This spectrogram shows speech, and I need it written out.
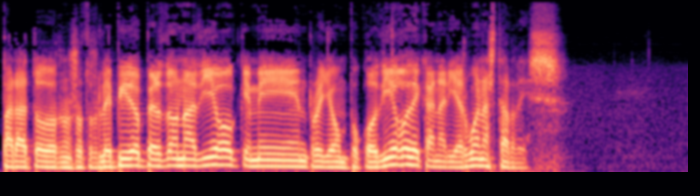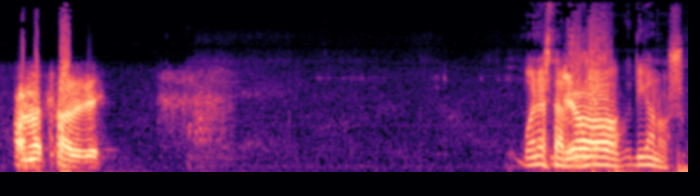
para todos nosotros. Le pido perdón a Diego que me he enrollado un poco. Diego de Canarias, buenas tardes. Buenas tardes. Buenas tardes, Diego, díganos.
